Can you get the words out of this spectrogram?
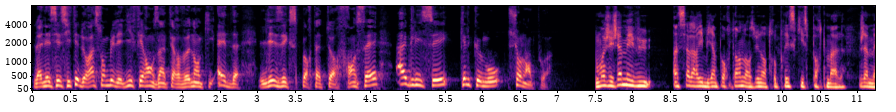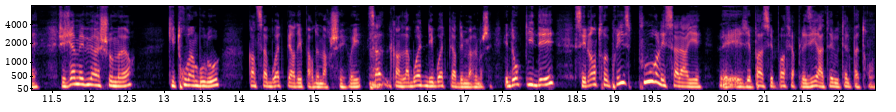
la nécessité de rassembler les différents intervenants qui aident les exportateurs français, a glissé quelques mots sur l'emploi. Moi, j'ai jamais vu un salarié bien portant dans une entreprise qui se porte mal. Jamais. J'ai jamais vu un chômeur qui trouve un boulot quand sa boîte perd des parts de marché. Oui, ça, quand la boîte des boîtes perd des parts de marché. Et donc l'idée, c'est l'entreprise pour les salariés. Et c'est pas, c'est pas faire plaisir à tel ou tel patron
